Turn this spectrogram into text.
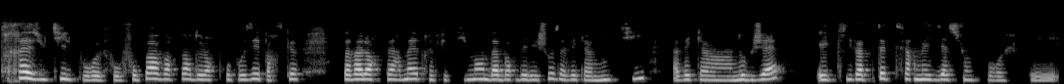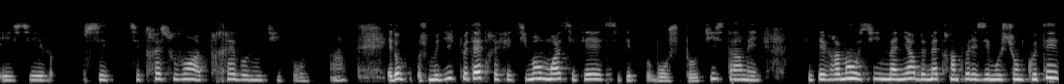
très utile pour eux. Faut, faut pas avoir peur de leur proposer parce que ça va leur permettre effectivement d'aborder les choses avec un outil, avec un objet et qui va peut-être faire médiation pour eux. Et, et c'est c'est très souvent un très bon outil pour eux. Hein. Et donc, je me dis que peut-être, effectivement, moi, c'était, c'était, bon, je suis pas autiste, hein, mais c'était vraiment aussi une manière de mettre un peu les émotions de côté.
